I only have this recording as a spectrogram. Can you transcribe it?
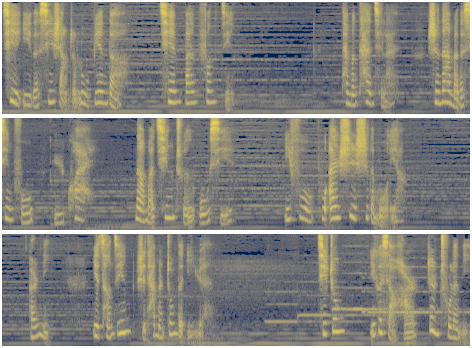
惬意地欣赏着路边的千般风景。他们看起来是那么的幸福愉快，那么清纯无邪，一副不谙世事的模样。而你，也曾经是他们中的一员。其中一个小孩认出了你，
